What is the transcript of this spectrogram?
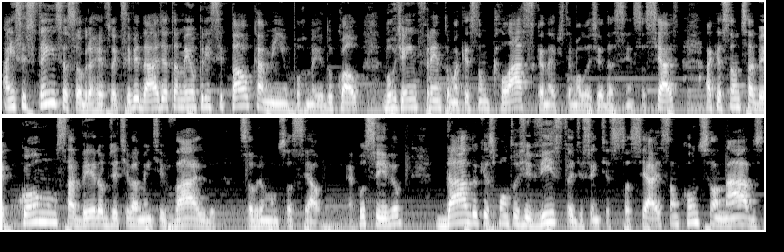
A insistência sobre a reflexividade é também o principal caminho por meio do qual Bourdieu enfrenta uma questão clássica na epistemologia das ciências sociais, a questão de saber como um saber objetivamente válido sobre o mundo social possível, dado que os pontos de vista de cientistas sociais são condicionados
